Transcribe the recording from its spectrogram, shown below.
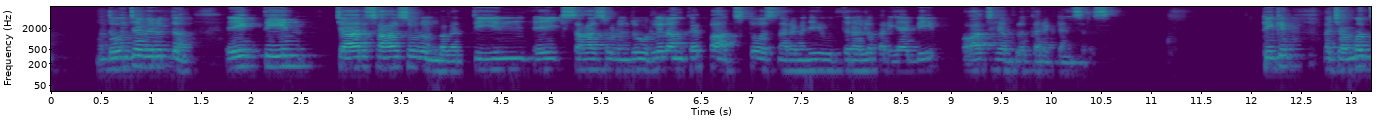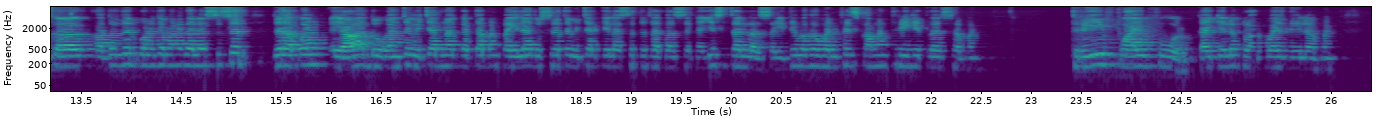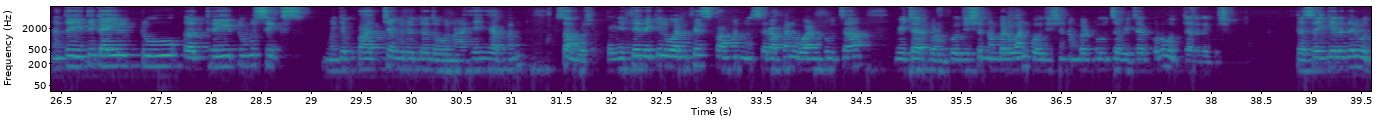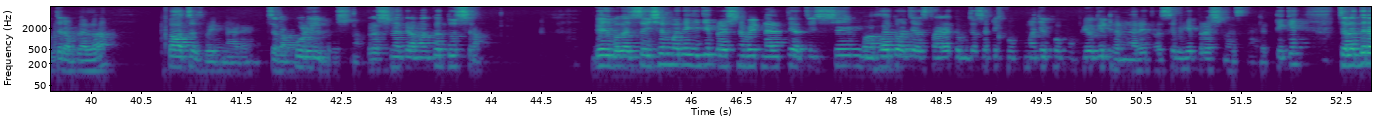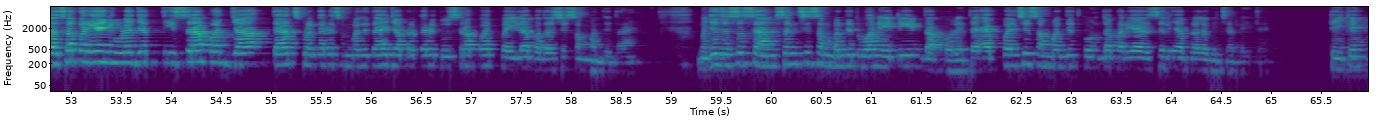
मग दोनच्या विरुद्ध. एक तीन चार सहा सोडून बघा. तीन एक सहा सोडून जो उरलेला अंक आहे पाच तो असणार आहे. म्हणजे हे उत्तर आलं पर्याय बी पाच हे आपलं करेक्ट आन्सर असेल. ठीक आहे? अच्छा मग आता जर कोणाच्या मनात आलं असतं सर जर आपण या दोघांचा विचार न करता आपण पहिल्या दुसऱ्याचा विचार केला असतं तर चाललं असतं का? येस चाललं असतं. इथे बघा वन फेस कॉमन थ्री घेतलं असतं आपण. थ्री फाईव्ह फोर काय केलं? क्लॉक वाईज लिहिलं आपण. नंतर इथे काही टू थ्री टू सिक्स म्हणजे पाचच्या विरुद्ध दोन आहे हे आपण सांगू शकतो. इथे देखील वन फेस कॉमननुसार आपण वन टू चा विचार करून position number one position number two चा विचार करून उत्तर देऊ शकतो. तसंही केलं तरी उत्तर आपल्याला पाचच भेटणार आहे. चला पुढील प्रश्न. प्रश्न क्रमांक दुसरा. गज बघा सेशनमध्ये हे जे प्रश्न भेटणार आहेत ते अतिशय महत्त्वाचे असणार आहेत. तुमच्यासाठी खूप म्हणजे खूप उपयोगी ठरणार आहेत असे हे प्रश्न असणार आहेत. ठीक आहे? चला तर असा पर्याय निवडा ज्या तिसरा पद ज्या त्याच प्रकारे संबंधित आहे ज्या प्रकारे दुसरा पद पहिल्या पदाशी संबंधित आहे. म्हणजे जसं सॅमसंगशी संबंधित वन एटी एट दाखवले तर ऍपलशी संबंधित कोणता पर्याय असेल हे आपल्याला विचारले इथे. ठीक आहे?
